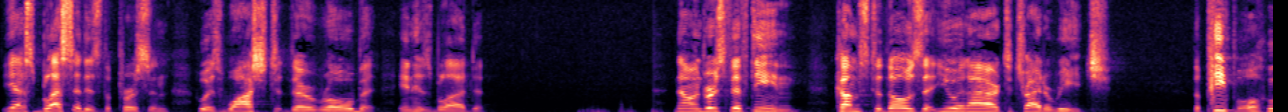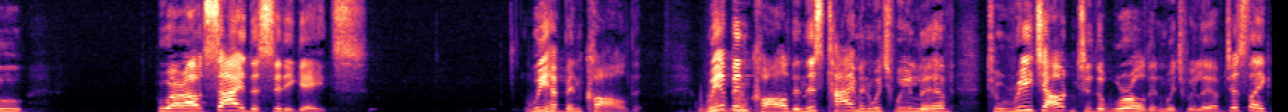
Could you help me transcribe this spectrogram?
Yes, blessed is the person who has washed their robe in his blood. Now, in verse 15, comes to those that you and I are to try to reach the people who, who are outside the city gates. We have been called. We have been called in this time in which we live to reach out into the world in which we live. Just like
